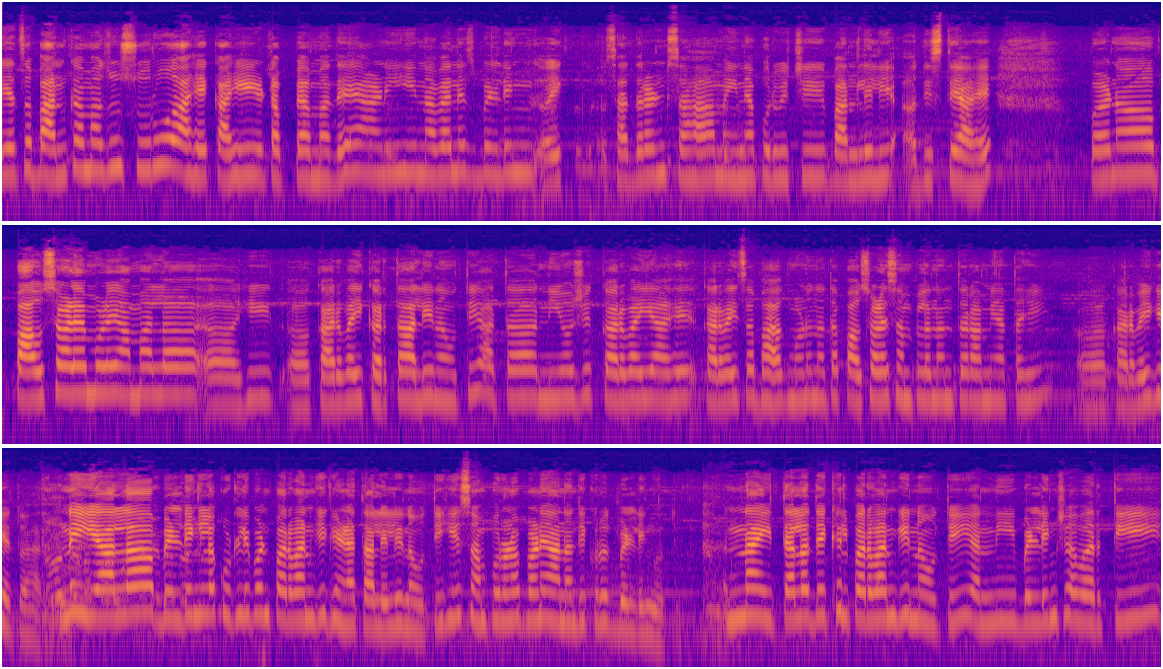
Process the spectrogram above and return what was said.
याचं बांधकाम अजून सुरू आहे काही टप्प्यामध्ये आणि ही नव्यानेच बिल्डिंग एक साधारण सहा महिन्यापूर्वीची बांधलेली दिसते आहे. पण पावसाळ्यामुळे आम्हाला ही कारवाई करता आली नव्हती. आता नियोजित कारवाई आहे कारवाईचा भाग म्हणून आता पावसाळा संपल्यानंतर आम्ही आता ही कारवाई घेतो आहोत नाही याला बिल्डिंगला कुठली पण परवानगी घेण्यात आलेली नव्हती. ही संपूर्णपणे अनधिकृत बिल्डिंग होती. नाही त्याला देखील परवानगी नव्हती. यांनी बिल्डिंगच्या वरती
